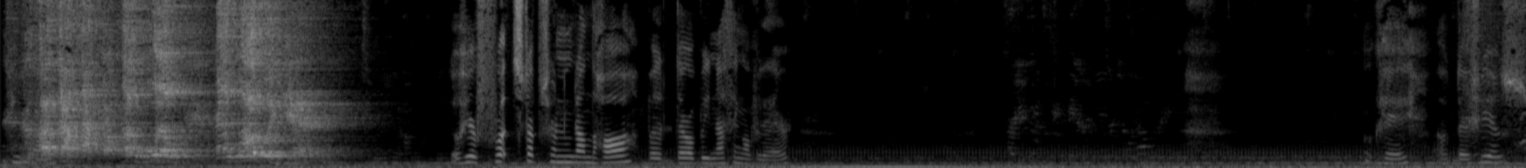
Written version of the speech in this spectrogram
Pink You'll hear footsteps running down the hall, but there will be nothing over there. Okay, oh, there she is.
